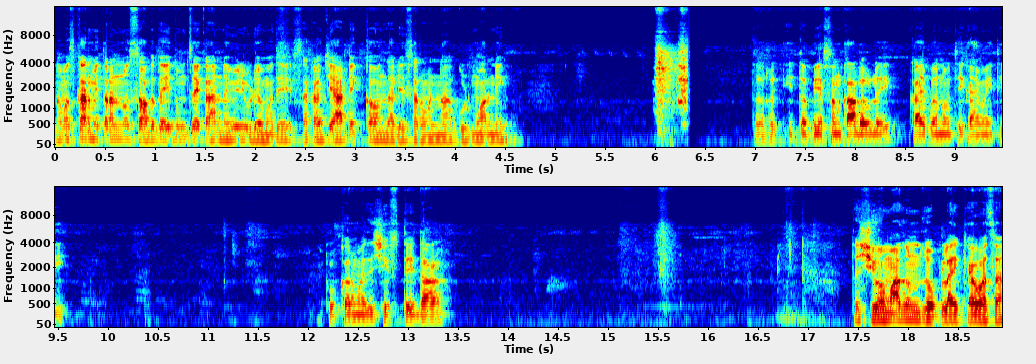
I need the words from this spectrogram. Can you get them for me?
नमस्कार मित्रांनो स्वागत आहे तुमचं एका नवीन व्हिडिओमध्ये. सकाळचे आठ एक्कावन्न झाले सर्वांना गुड मॉर्निंग तर इथं बेसन कालवलं आहे काय बनवते काय माहिती? कुकरमध्ये शिजते डाळ. तर शिवम अजून झोपला आहे केव्हाचा?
